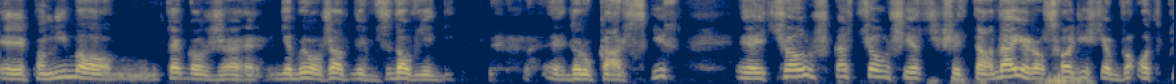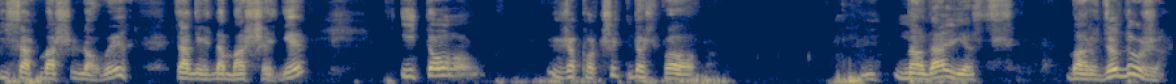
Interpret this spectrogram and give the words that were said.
y, pomimo tego, że nie było żadnych wznowień y, drukarskich, y, książka wciąż jest czytana i rozchodzi się w odpisach maszynowych, danych na maszynie. I to, że poczytność po nadal jest bardzo duża.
